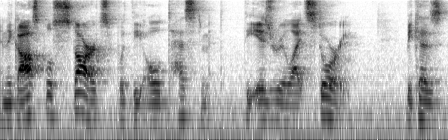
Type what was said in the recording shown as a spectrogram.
And the gospel starts with the Old Testament, the Israelite story, because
